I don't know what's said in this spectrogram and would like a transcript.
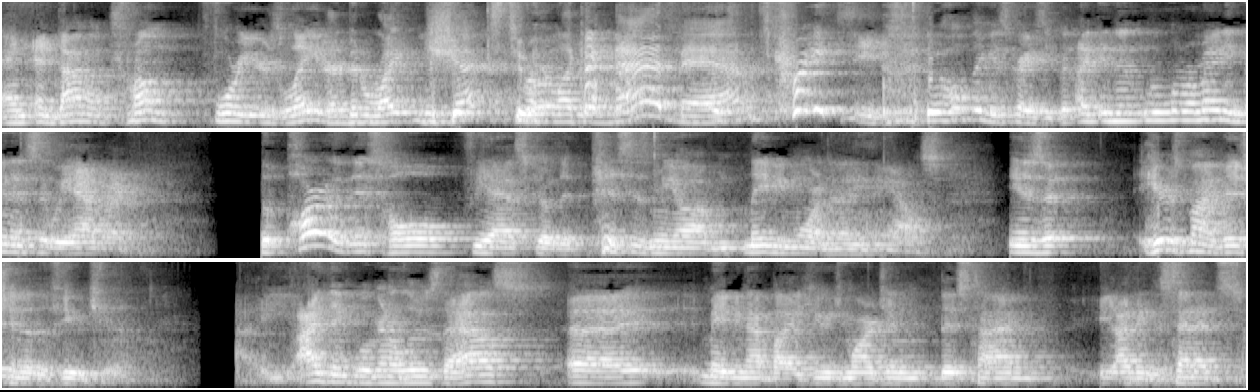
and, and Donald Trump four years later had been writing checks to her like a madman. It's, it's crazy. The whole thing is crazy. But in the remaining minutes that we have, right, the part of this whole fiasco that pisses me off, maybe more than anything else, is that here's my vision of the future. I think we're going to lose the House, uh, maybe not by a huge margin this time. I think the Senate's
